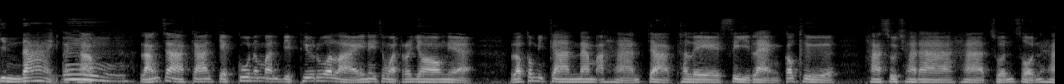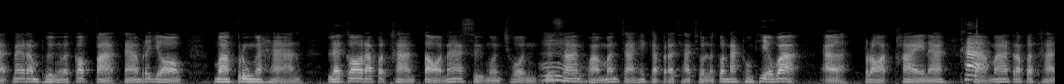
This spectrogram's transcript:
กินได้นะครับอืมหลังจากการเก็บกู้น้ำมันดิบที่รั่วไหลในจังหวัดระยองเนี่ยแล้วก็มีการนำอาหารจากทะเล4แหล่งก็คือ หาดสุชาดา หาดสวนสน หาดแม่รำพึง แล้วก็ปากน้ำระยองมาปรุงอาหาร และก็รับประทานต่อหน้าสื่อมวลชน เพื่อสร้างความมั่นใจให้กับประชาชนและก็นักท่องเที่ยวว่าเออปลอดภัยนะค่ะสามารถรับประทาน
